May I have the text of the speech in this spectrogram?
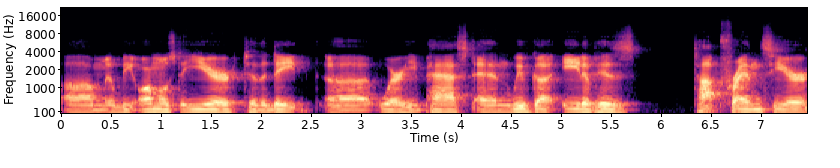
Um, it'll be almost a year to the date uh, where he passed. And we've got eight of his top friends here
